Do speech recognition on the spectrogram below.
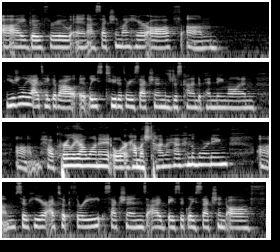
I go through and I section my hair off. Um, usually I take about at least two to three sections, just kind of depending on um, how curly I want it or how much time I have in the morning. Um, so here I took three sections. I basically sectioned off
